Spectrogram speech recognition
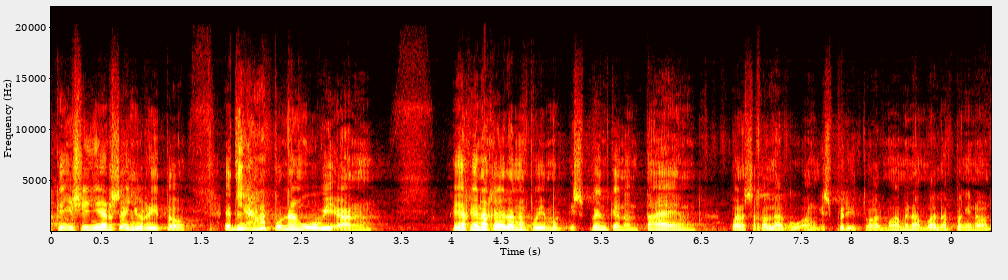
aking isinyer sa inyo rito, eh di hapon ang uwian. Kaya kinakailangan po yung mag-spend ka ng time para sa kalaguang spiritual. Mga minamahal ng Panginoon,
